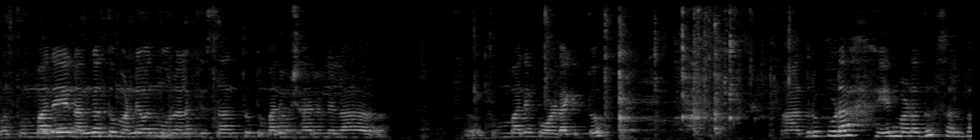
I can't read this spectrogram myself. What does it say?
ತುಂಬಾ ನನಗಂತೂ ಮೊನ್ನೆ ಒಂದು ಮೂರ್ನಾಲ್ಕು ದಿವಸ ಅಂತೂ ತುಂಬಾ ಹುಷಾರಿರಲಿಲ್ಲ. ತುಂಬಾ ಕೋಲ್ಡ್ ಆಗಿತ್ತು. ಆದರೂ ಕೂಡ ಏನು ಮಾಡೋದು? ಸ್ವಲ್ಪ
